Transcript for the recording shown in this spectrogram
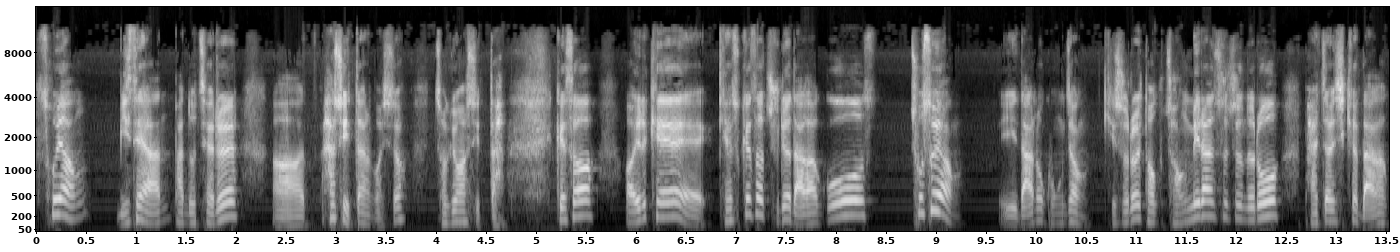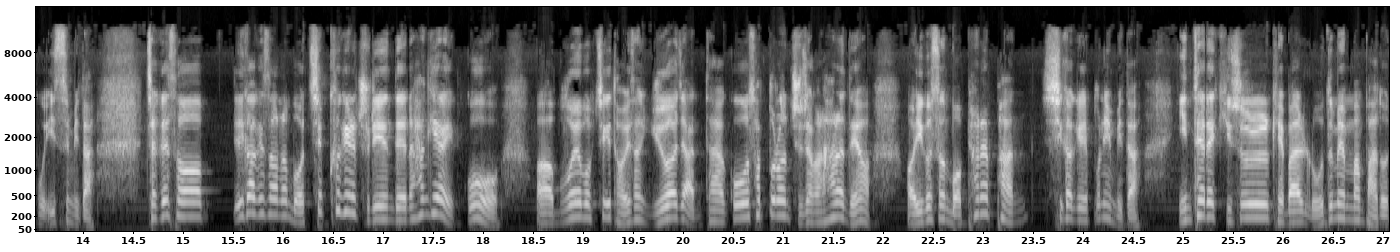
소형 미세한 반도체를 어, 할 수 있다는 것이죠. 적용할 수 있다. 그래서 어, 이렇게 계속해서 줄여 나가고 초소형 이 나노 공정 기술을 더욱 정밀한 수준으로 발전시켜 나가고 있습니다. 자, 그래서 일각에서는 뭐 칩 크기를 줄이는 데는 한계가 있고 어, 무해 법칙이 더 이상 유효하지 않다고 섣부른 주장을 하는데요. 어, 이것은 뭐 편협한 시각일 뿐입니다. 인텔의 기술 개발 로드맵만 봐도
